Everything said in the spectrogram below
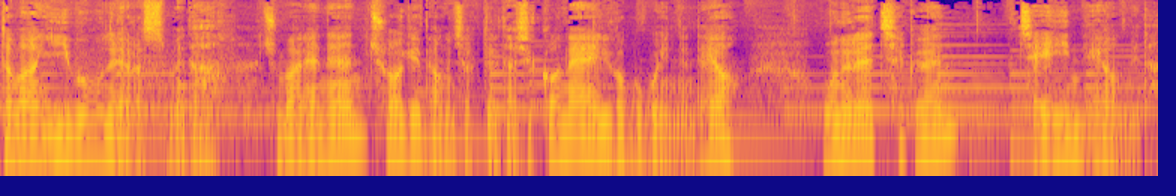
서인의 새벽 다방 2부 문을 열었습니다. 주말에는 추억의 명작들 다시 꺼내 읽어보고 있는데요. 오늘의 책은 제인 에어입니다.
